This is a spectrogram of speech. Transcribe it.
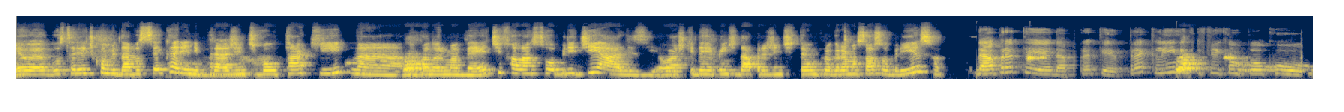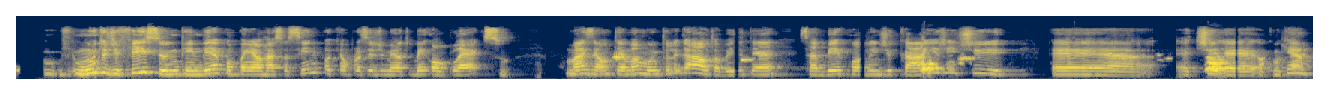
eu, eu, gostaria de convidar você, Karine, para a gente voltar aqui na, no Panorama VET e falar sobre diálise. Eu acho que, de repente, dá para a gente ter um programa só sobre isso? Dá para ter, dá para ter. Pré-clínico fica um pouco muito difícil entender, acompanhar o raciocínio, porque é um procedimento bem complexo, mas é um tema muito legal. Talvez até saber quando indicar e a gente é, é, é, como que é?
